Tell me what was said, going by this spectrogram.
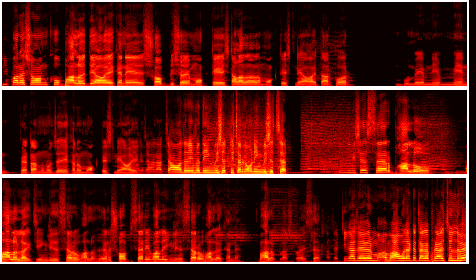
প্রিপারেশন খুব ভালোই দেওয়া হয়। এখানে সব বিষয়ে মক টেস্ট আলাদা আলাদা মক টেস্ট নেওয়া হয়। তারপর এমনি মেন প্যাটার্ন অনুযায়ী এখানেও মক টেস্ট নেওয়া হয় এখানে আচ্ছা আমাদের মধ্যে ইংলিশের টিচার কেমন? ইংলিশের স্যার ইংলিশের স্যার ভালো ভালো লাগছে ইংলিশের স্যারও ভালো। এখানে সব স্যারই ভালো ইংলিশের স্যারও ভালো এখানে। ভালো ক্লাস করায় স্যার আচ্ছা ঠিক আছে এবার মা- বলে একটা তাকে প্রাইজ তুলে দেবে।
